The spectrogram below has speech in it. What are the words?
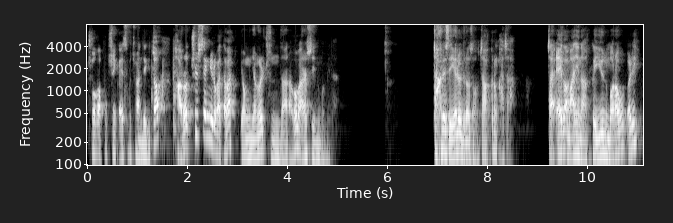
주어가 복수니까 S 붙이면 안 되겠죠? 바로 출생률을 갖다가 영향을 준다라고 말할 수 있는 겁니다. 자, 그래서 예를 들어서, 자, 그럼 가자. 자, 애가 많이 나. 그 이유는 뭐라고? 빨리?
